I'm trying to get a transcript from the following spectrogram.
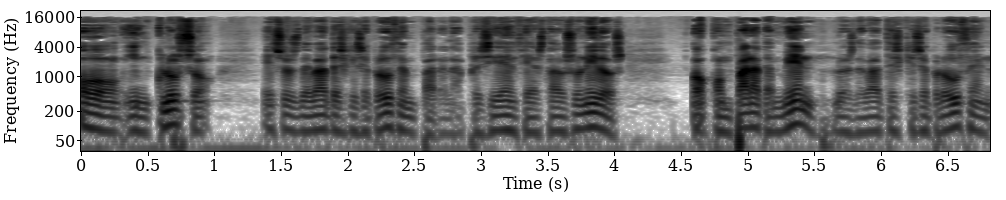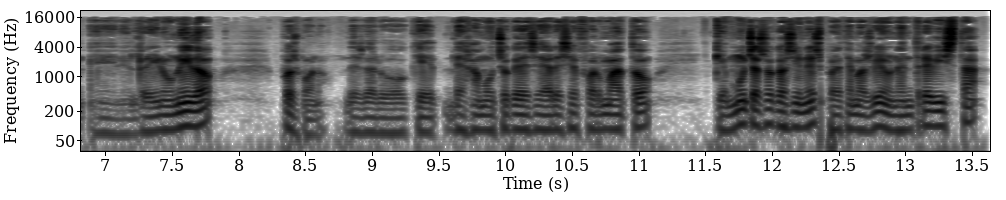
o incluso esos debates que se producen para la presidencia de Estados Unidos, o compara también los debates que se producen en el Reino Unido, pues bueno, desde luego que deja mucho que desear ese formato que en muchas ocasiones parece más bien una entrevista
